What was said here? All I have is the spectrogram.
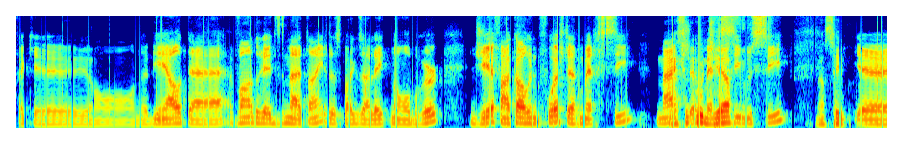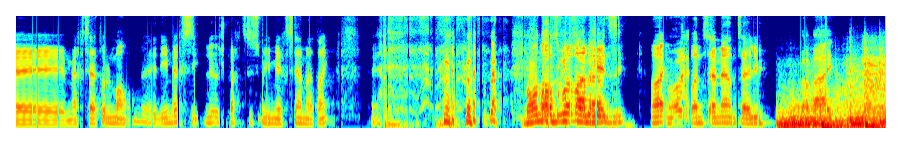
Fait que, euh, on a bien hâte à vendredi matin. J'espère que vous allez être nombreux. Jeff, encore une fois, je te remercie. Max, je te remercie aussi. Merci. Euh, merci à tout le monde. Des merci. Là, je suis parti sur mes merci à matin. bon on se voit vendredi. Ouais, Bonne semaine. Salut. Bye bye.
